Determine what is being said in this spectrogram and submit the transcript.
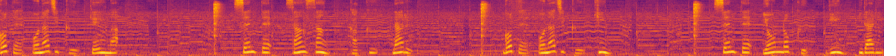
後手同じく桂馬先手3三角成。後手同じく金先手4六銀左。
